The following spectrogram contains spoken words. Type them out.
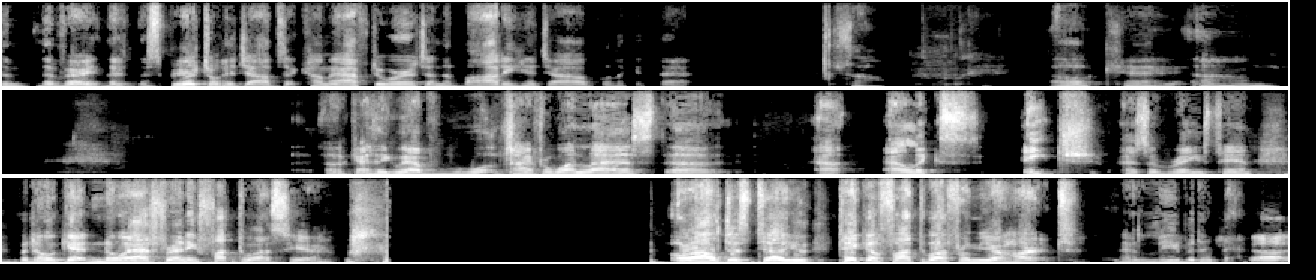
the the very the, the spiritual hijabs that come afterwards, and the body hijab. We'll look at that. So, okay, um, okay. I think we have time for one last. Uh, Alex H has a raised hand, but don't get no ask for any fatwas here. or I'll just tell you, take a fatwa from your heart and leave it at that. Uh,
